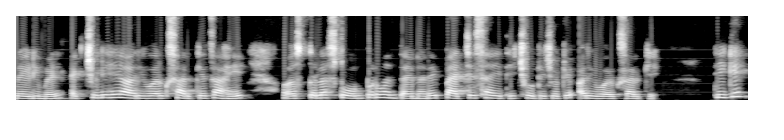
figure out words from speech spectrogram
रेडीमेड ॲक्च्युली हे अरिवर्क सारखेच आहे. त्याला स्टोन पण म्हणता येणार पॅचेस आहेत हे छोटे छोटे अरिवर्क सारखे. ठीक आहे?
